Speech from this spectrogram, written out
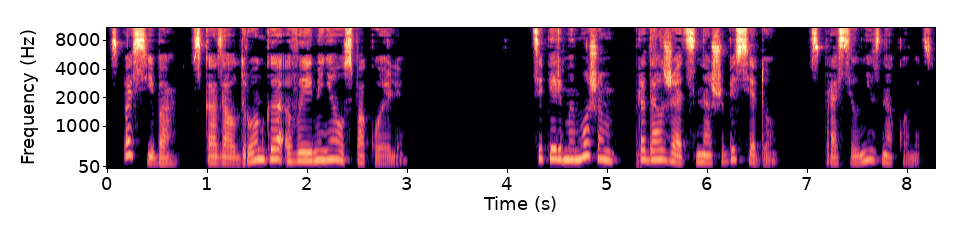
«Спасибо», — сказал Дронго, — «вы меня успокоили». «Теперь мы можем продолжать нашу беседу?» — спросил незнакомец.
